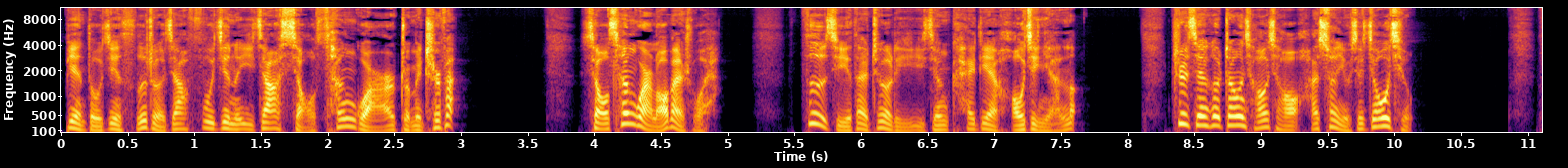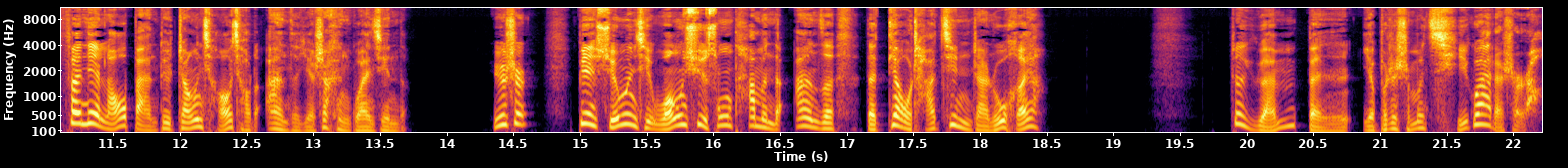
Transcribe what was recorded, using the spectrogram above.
便走进死者家附近的一家小餐馆，准备吃饭。小餐馆老板说呀。自己在这里已经开店好几年了，之前和张巧巧还算有些交情。饭店老板对张巧巧的案子也是很关心的，于是便询问起王旭松他们的案子的调查进展如何呀？这原本也不是什么奇怪的事啊，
